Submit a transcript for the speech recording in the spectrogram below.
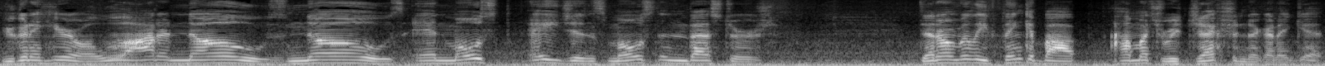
you're going to hear a lot of no's, no's. And most agents, most investors, they don't really think about how much rejection they're going to get.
